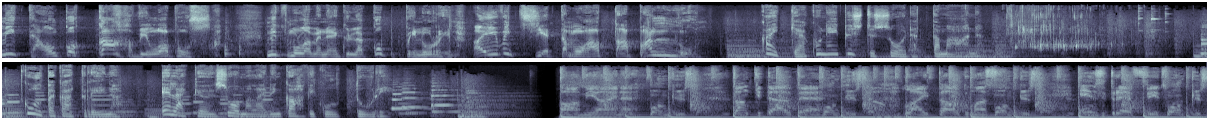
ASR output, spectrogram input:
mitä, onko kahvi lopussa? Nyt mulla menee kyllä kuppinurin. Ai vitsi, että mua ottaa pannuun. Kaikkea kun ei pysty suodattamaan. Kulta Katriina. Eläköön suomalainen kahvikulttuuri. Aamiaine. Bonkis. Tankki täyteen. Bonkis. Laittautumas. Bonkis. Ensitreffit. Bonkis.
